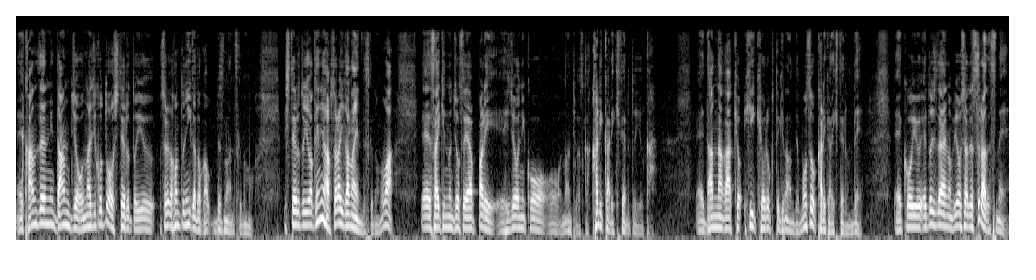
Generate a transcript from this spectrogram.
えー、完全に男女同じことをしてるという、それが本当にいいかどうかは別なんですけども、してるというわけには、それはいかないんですけども、まあ、えー、最近の女性やっぱり非常にこう、なんて言いますか、カリカリ来てるというか、えー、旦那が非協力的なんで、ものすごくカリカリ来てるんで、えー、こういう江戸時代の描写ですらですね、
